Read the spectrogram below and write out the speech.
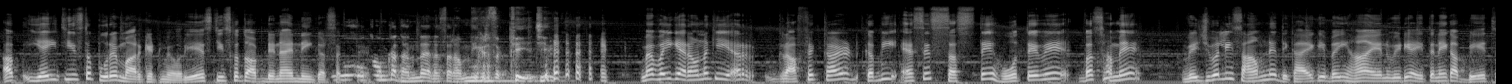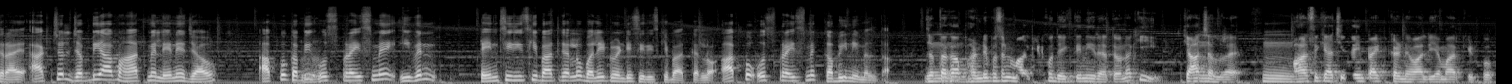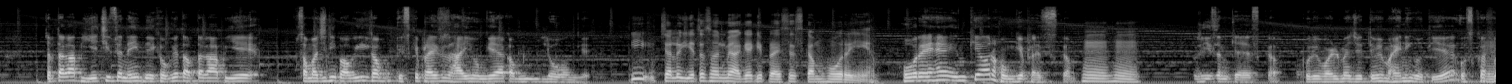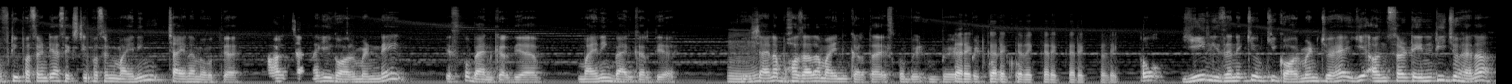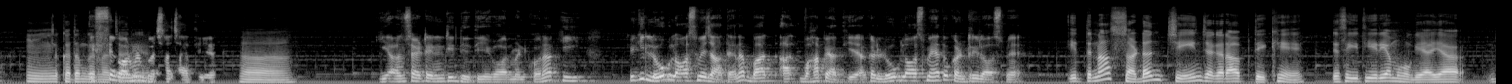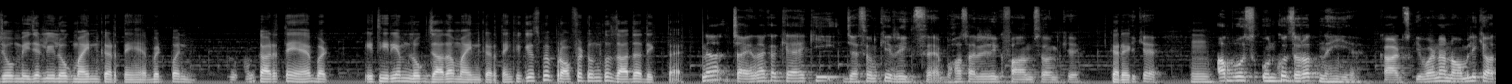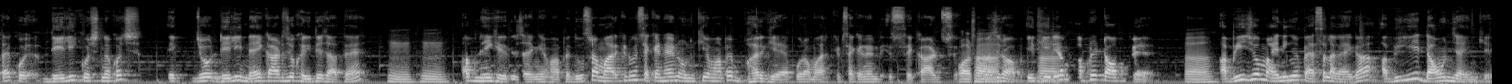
अब यही चीज़ तो पूरे मार्केट में हो रही है इस चीज़ को तो आप डिनाई नहीं कर सकते। वो तो उनका धंधा है ना सर हम नहीं कर सकते ये चीज़। मैं वही कह रहा हूँ ना कि यार ग्राफिक कार्ड कभी ऐसे सस्ते होते हुए बस हमें विजुअली सामने दिखाए कि भाई हाँ एनवीडिया इतने का बेच रहा है। एक्चुअल जब भी आप हाथ में लेने जाओ आपको कभी हम्म। उस प्राइस में इवन टेन सीरीज़ की बात कर लो भले ट्वेंटी सीरीज़ की बात कर लो आपको उस प्राइस में कभी नहीं मिलता। जब तक आप हंड्रेड परसेंट मार्केट को देखते नहीं रहते हो ना कि क्या चल रहा है हम्म। बाहर से क्या चीज़ें इम्पैक्ट करने वाली है मार्केट को। जब तक आप ये चीज़ें नहीं देखोगे तब तक आप ये समझ नहीं पाओगे कि कब इसके प्राइसेस हाई होंगे या कब लो होंगे। कि चलो ये तो समझ में आ गया कि प्राइसेस कम हो रही हैं। हो रहे हैं इनके और होंगे प्राइसेस कम। हम्म हम्म। रीजन क्या है इसका? पूरे वर्ल्ड में जितनी भी माइनिंग होती है उसका हम्म। फिफ्टी परसेंट या सिक्सटी परसेंट माइनिंग चाइना में होता है। और चाइना की गवर्नमेंट ने इसको बैन कर दिया है माइनिंग बैन कर दिया है। चाइना बहुत ज़्यादा माइनिंग करता है इसको correct correct correct correct correct correct तो ये रीजन है कि उनकी गवर्नमेंट जो है ये अनसर्टेनिटी जो है ना हम्म खत्म करना इससे गवर्नमेंट बचना चाहती है। हाँ। ये अनसर्टेनिटी देती है गवर्नमेंट को ना कि क्योंकि लोग लॉस में जाते हैं ना बात वहाँ पे आती है। अगर लोग लॉस में है तो कंट्री लॉस में है। इतना सडन चेंज अगर आप देखें जैसे इथेरियम हो गया या जो मेजरली लोग माइन करते हैं बिटकॉइन करते हैं बट इथेरियम लोग ज़्यादा माइन करते हैं क्योंकि उसमें प्रॉफिट उनको ज़्यादा दिखता है। ना चाइना का क्या है कि जैसे उनके रिग्स हैं बहुत सारे रिग फार्म्स हैं उनके करेक्ट ठीक है? अब उस उनको ज़रूरत नहीं है कार्ड्स की वरना नॉर्मली क्या होता है डेली कुछ ना कुछ एक जो डेली नए कार्ड जो खरीदे जाते हैं हम्म हम्म। अब नहीं खरीदे जाएँगे वहाँ पे। दूसरा मार्केट में सेकंड हैंड उनके वहाँ पे भर गया है पूरा मार्केट सेकंड हैंड इससे कार्ड से। और समझ हाँ, रहे हो आप? इथेरियम अपने टॉप पे है। हाँ। अभी जो माइनिंग में पैसा लगाएगा अभी ये डाउन जाएँगे।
